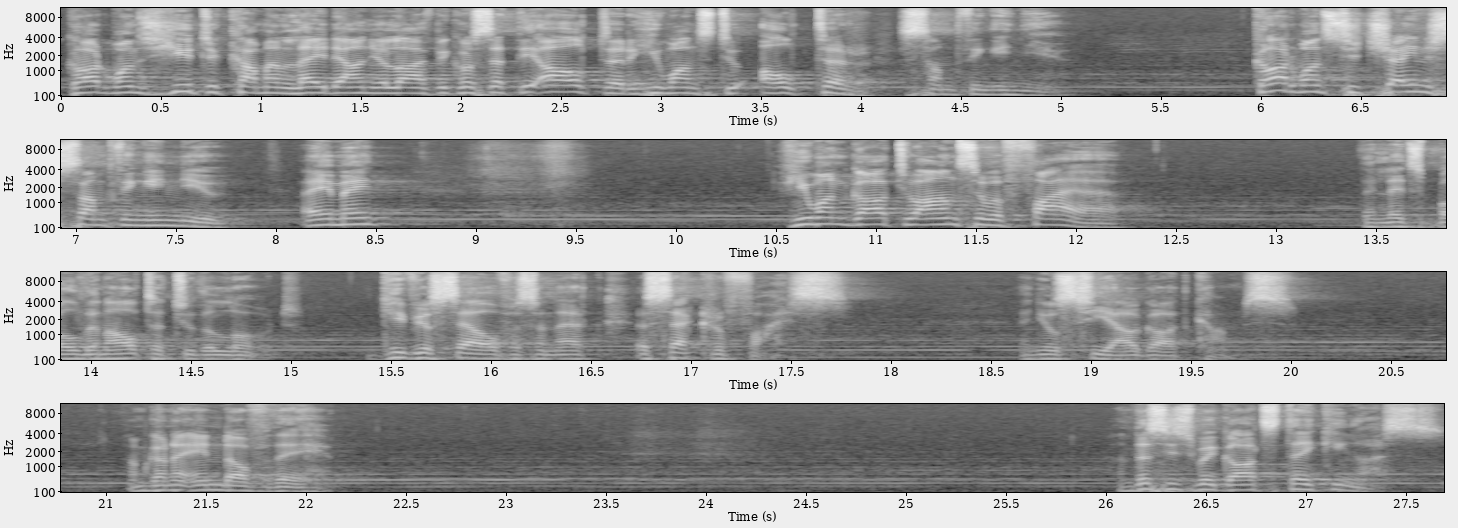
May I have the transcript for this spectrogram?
God wants you to come and lay down your life because at the altar, He wants to alter something in you. God wants to change something in you. Amen. If you want God to answer with fire, then let's build an altar to the Lord. Give yourself as an, a sacrifice, and you'll see how God comes. I'm going to end off there. And this is where God's taking us.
